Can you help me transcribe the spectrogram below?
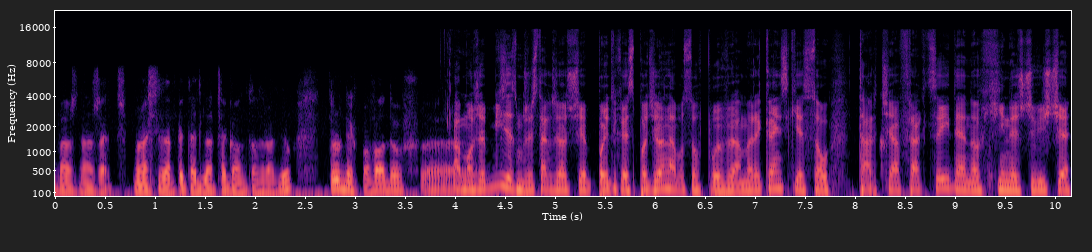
ważna rzecz. Można się zapytać, dlaczego on to zrobił. Z trudnych powodów. E, A może biznes? Może jest tak, że oczywiście polityka jest podzielona, bo są wpływy amerykańskie, są tarcia tak. frakcyjne. No Chiny rzeczywiście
